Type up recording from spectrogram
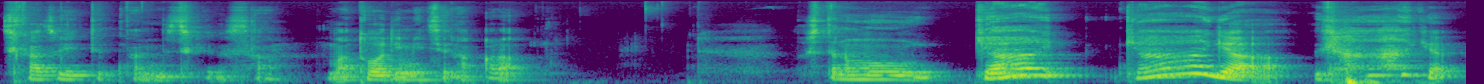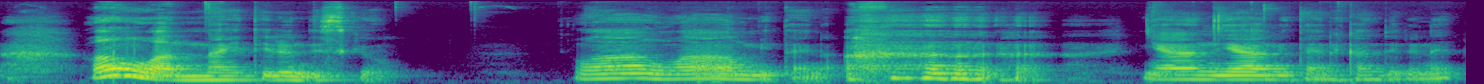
近づいてたんですけどさ、まあ通り道だから。そしたらもう、ギャー、ギャーギャー、ギャーギャー、ワンワン泣いてるんですよ。ワンワンみたいな。にゃんにゃんみたいな感じでね。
